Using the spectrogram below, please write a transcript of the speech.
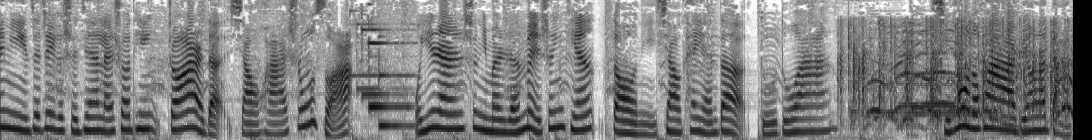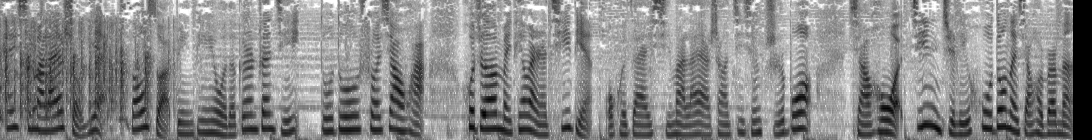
欢迎你在这个时间来收听周二的笑话事务所，我依然是你们人美声音甜、逗你笑开颜的嘟嘟啊！喜欢我的话，别忘了打开喜马拉雅首页搜索并订阅我的个人专辑《嘟嘟说笑话》，或者每天晚上七点，我会在喜马拉雅上进行直播。想和我近距离互动的小伙伴们，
